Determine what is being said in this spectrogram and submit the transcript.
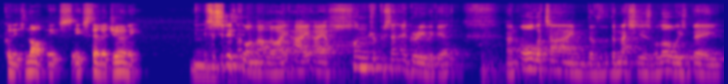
because it's not. It's it's still a journey. It's such a difficult one, that though. I, I, I 100% agree with you. And all the time, the, the messages will always be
